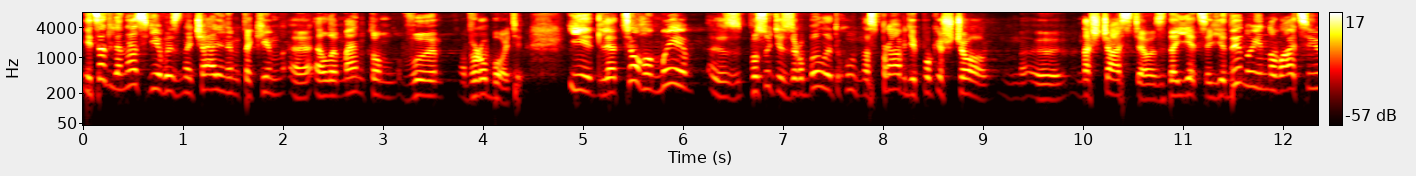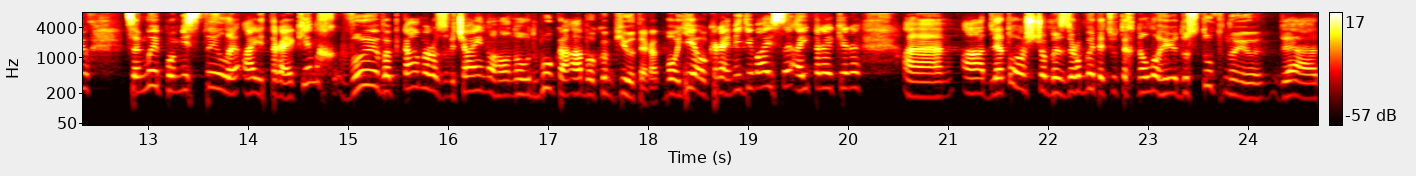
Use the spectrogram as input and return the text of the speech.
І це для нас є визначальним таким елементом в, в роботі. І для цього ми по суті зробили таку насправді поки що на щастя, здається, єдину інновацію. Це ми помістили eye-tracking в веб-камеру звичайного ноутбука або комп'ютера, бо є окремі девайси eye-трекери. А, для того, щоб зробити цю технологію доступною для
